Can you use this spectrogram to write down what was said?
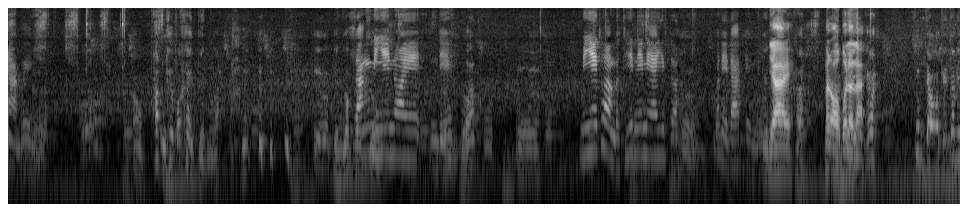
ยากเลย เออเอ้าพันคือบ่เคยเปลี่ยนวะคือว่าเปลี่ยนยกสังมีใหญ่น้อยเด้หัวขูดเออมีใหญ่ท้องก็ทีแน่ๆอยู่ตัวเออบ่ได้ดัดเด้เปลี่นยาย ฮะมันออกเบิดแล้วล่ะ ฮ ซุ่มเจ้าก็เป็นตะมี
